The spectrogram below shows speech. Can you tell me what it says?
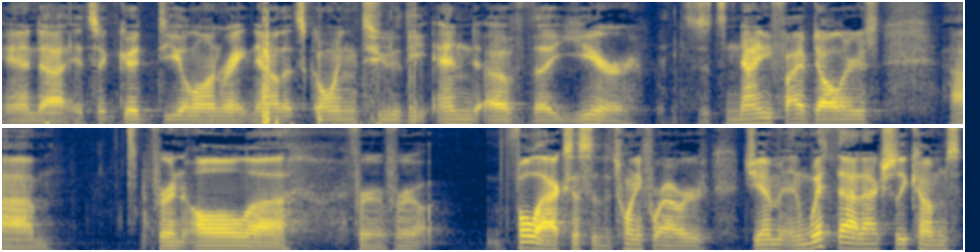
and uh, it's a good deal on right now. That's going to the end of the year. It's five dollars um, for an all uh, for for full access to the twenty four hour gym, and with that actually comes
